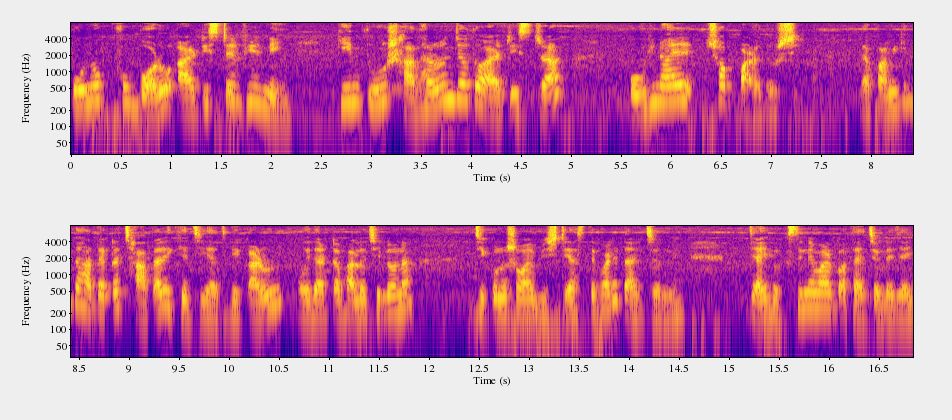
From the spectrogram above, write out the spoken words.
কোনো খুব বড় আর্টিস্টের ভিড় নেই। কিন্তু সাধারণ যত আর্টিস্টরা, অভিনয়ে সব পারদর্শী। দেখো, আমি কিন্তু হাতে একটা ছাতা রেখেছি আজকে, কারণ ওয়েদারটা ভালো ছিল না। যে কোনো সময় বৃষ্টি আসতে পারে, তার জন্যে। যাই হোক, সিনেমার কথায় চলে যাই।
